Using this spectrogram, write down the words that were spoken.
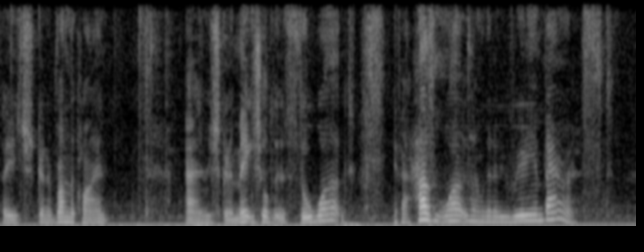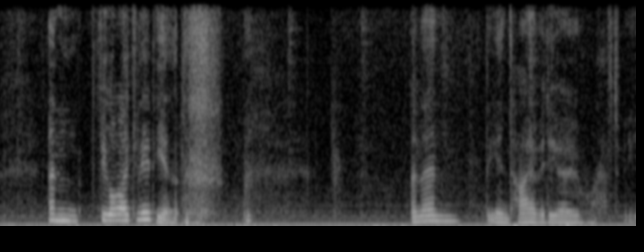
So you're just going to run the client and we're just going to make sure that it still worked. If it hasn't worked, I'm going to be really embarrassed and feel like an idiot. and then the entire video will have to be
